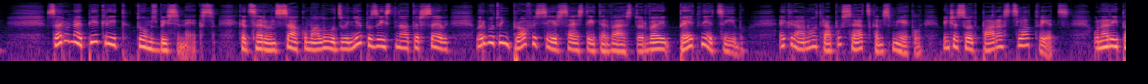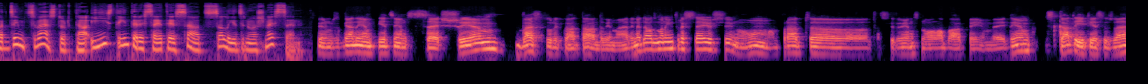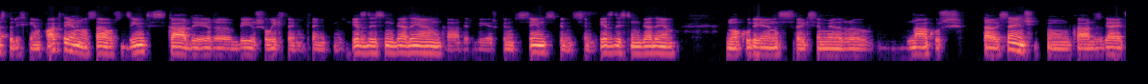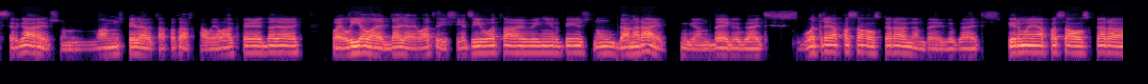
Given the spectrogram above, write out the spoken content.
Sarunai piekrīt Toms Bisenieks. Kad sarunas sākumā lūdzu viņu iepazīstināt ar sevi, varbūt viņa profesija ir saistīta ar vēsturi vai pētniecību. Ekrāna otrā pusē atskan smiekli. Viņš esot parasts latviets, un arī par dzimts vēsturi tā īsti interesēties sācis salīdzinoši nesen pirms gadiem, pieciem, sešiem. Vēsture kā tāda vienmēr ir nedaudz man interesējusi. Nu, manuprāt, tas ir viens no labākajiem veidiem, skatīties uz vēsturiskiem faktiem no savas dzimtes, kādi ir bijuši likteņi pirms 50 gadiem, kādi ir bijuši pirms 100, pirms 150 gadiem, no kurienes, teiksim, ir nākuši tavi senči un kādas gaitas ir gājušas. Man pieļauj tāpatās kā lielākajai daļai vai lielai daļai Latvijas iedzīvotāju viņi ir bijuši nu, gan ar aivu. Gan bēgļu gaitas Otrajā pasaules karā, gan bēgļu gaitas Pirmajā pasaules karā,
